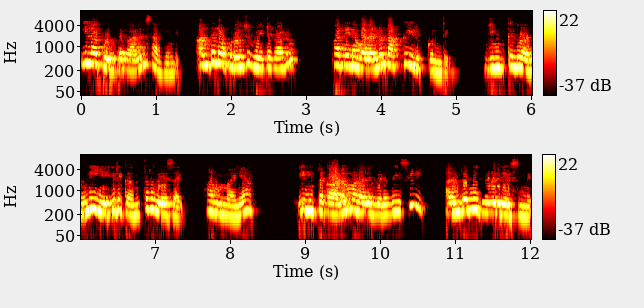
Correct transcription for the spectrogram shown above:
ఇలా కొంతకాలం సాగింది. అంతలో ఒకరోజు వేటగాడు పన్నిన వలలో నక్క ఇరుక్కుంది. జింకలు అన్ని ఎగిరి గంతులు వేశాయి. అమ్మయ్య! ఇంతకాలం మనల్ని విడదీసి అందరినీ దూరం చేసింది.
